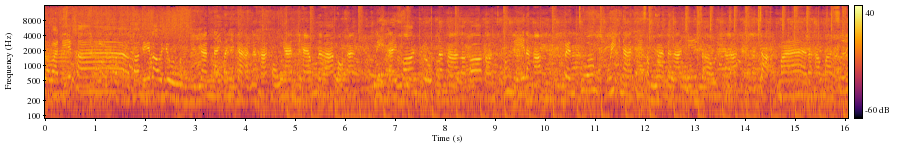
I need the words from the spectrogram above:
สวัสดีค่ะ ตอนนี้เราอยู่กันในบรรยากาศนะคะของงานแคมป์นะคะของทางดีไอคอนกรุ๊ปนะคะ แล้วก็ตอนช่วงนี้นะคะ เป็นช่วงวินาทีสำคัญนะคะที่จะเอานะคะจะมานะคะมาซื้อ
